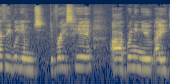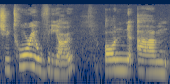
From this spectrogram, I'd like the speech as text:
Kathy Williams DeVries here, uh, bringing you a tutorial video on um,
